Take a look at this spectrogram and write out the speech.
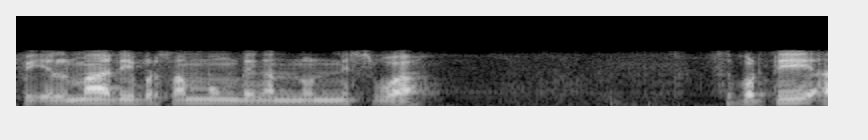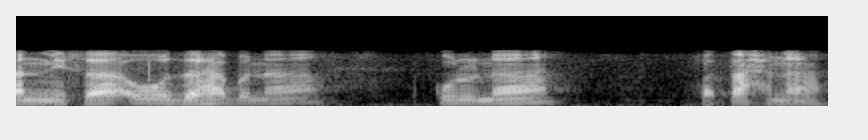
fi'il madi bersambung dengan nun niswah. Seperti an-nisa'u zahabna kulna fatahna.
